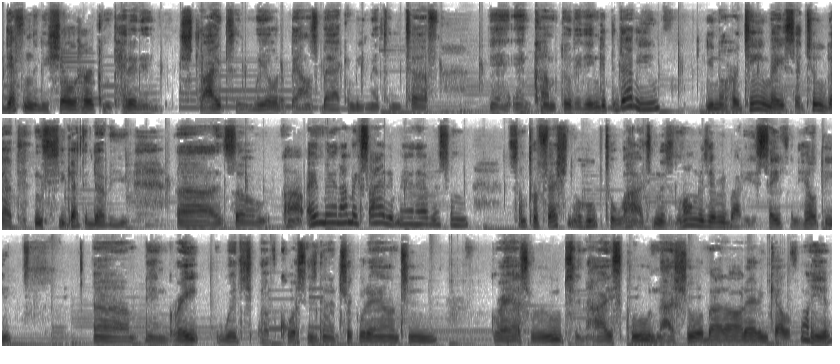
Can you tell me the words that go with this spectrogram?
definitely showed her competitive stripes and will to bounce back and be mentally tough and, and come through. They didn't get the W. You know, her teammates too got the, she got the W. Uh, so, uh, hey man, I'm excited, man, having some some professional hoop to watch, and as long as everybody is safe and healthy, um, then great, which of course is going to trickle down to grassroots and high school. Not sure about all that in California,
